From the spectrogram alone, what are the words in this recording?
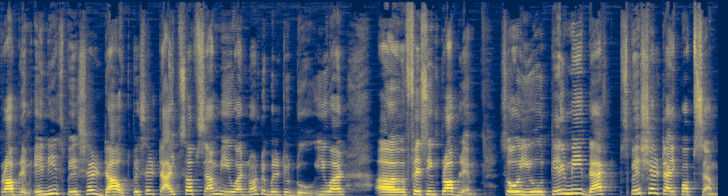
problem any special doubt special types of sum you are not able to do you are uh, facing problem. So you tell me that special type of sum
